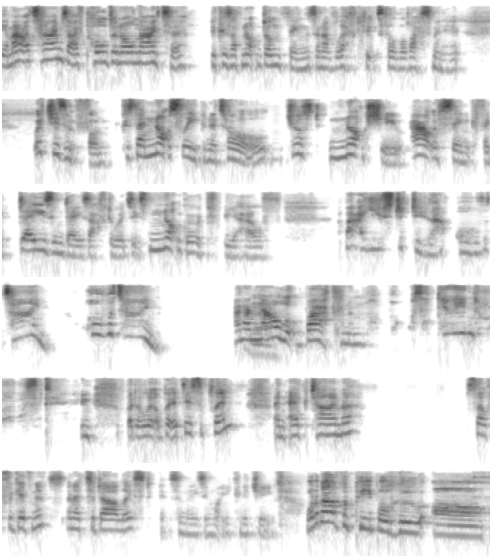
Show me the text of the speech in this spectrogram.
the amount of times I've pulled an all nighter because I've not done things and I've left it till the last minute which isn't fun because they're not sleeping at all, just knocks you out of sync for days and days afterwards. It's not good for your health. But I used to do that all the time, all the time. And I yeah. now look back and I'm like, what was I doing? What was I doing? But a little bit of discipline, an egg timer, self forgiveness, and a to do list. It's amazing what you can achieve. What about for people who are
